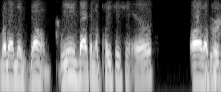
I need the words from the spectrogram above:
but that look dumb. We ain't back in the PlayStation era or the Right.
